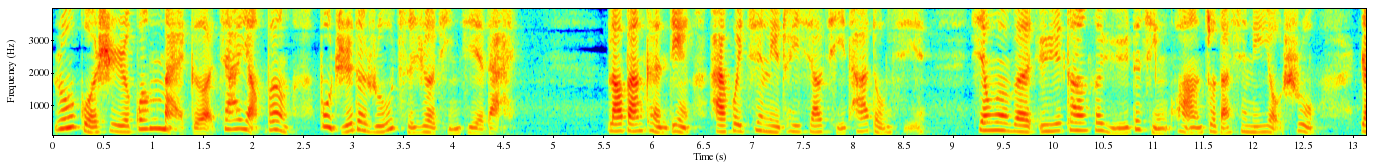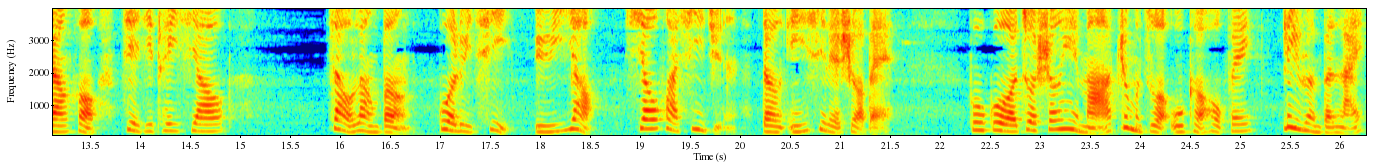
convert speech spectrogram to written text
如果是光买个家养泵，不值得如此热情接待。老板肯定还会尽力推销其他东西，先问问鱼缸和鱼的情况，做到心里有数，然后借机推销造浪泵、过滤器。鱼药、消化细菌等一系列设备。不过做生意嘛，这么做无可厚非，利润本来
